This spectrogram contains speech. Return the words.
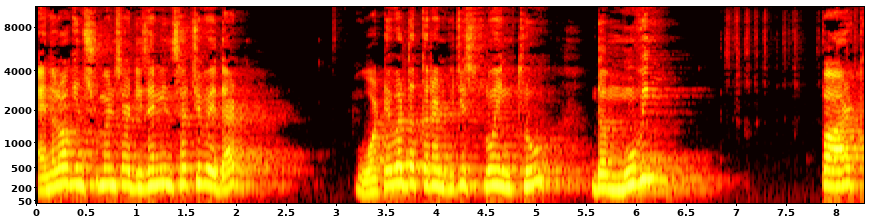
analog instruments are designed in such a way that whatever the current which is flowing through the moving part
